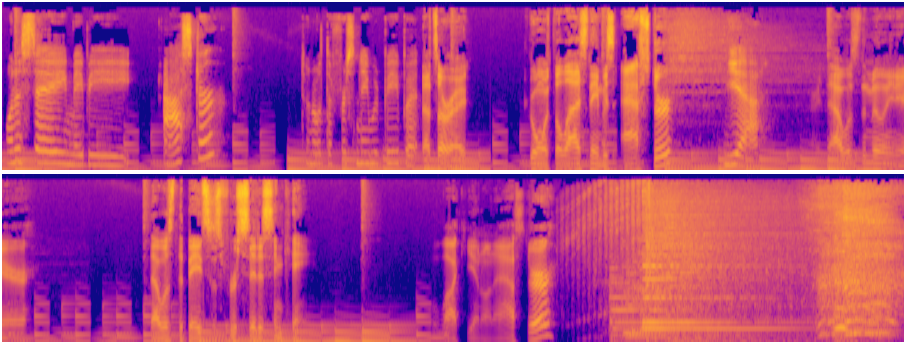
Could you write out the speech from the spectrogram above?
want to say maybe Astor. Don't know what the first name would be, but That's all right. Going with the last name is Astor. yeah. All right, that was the millionaire. That was the basis for Citizen Kane. We'll lock you in on Astor.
